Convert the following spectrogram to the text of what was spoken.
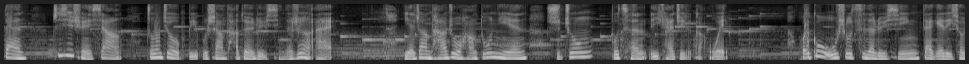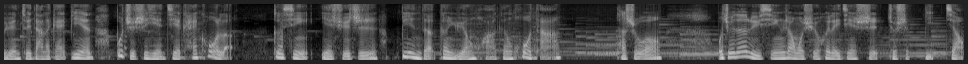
但这些选项终究比不上他对旅行的热爱，也让他入行多年，始终不曾离开这个岗位。回顾无数次的旅行，带给李秀媛最大的改变，不只是眼界开阔了，个性也随之变得更圆滑、更豁达。他说：“我觉得旅行让我学会了一件事，就是比较。”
